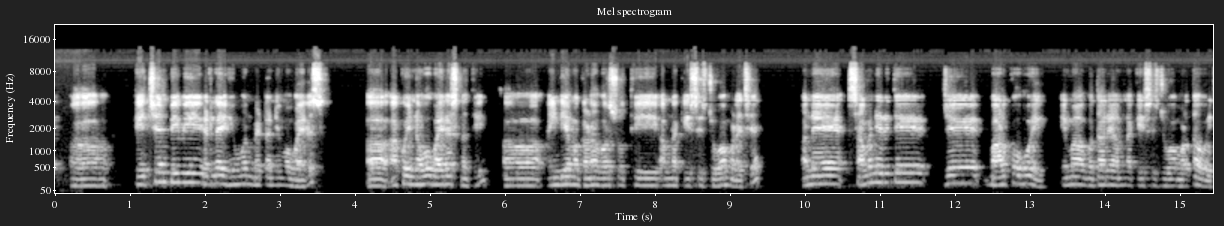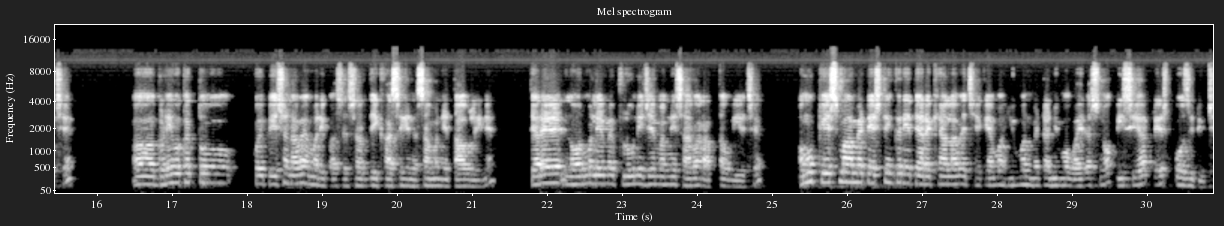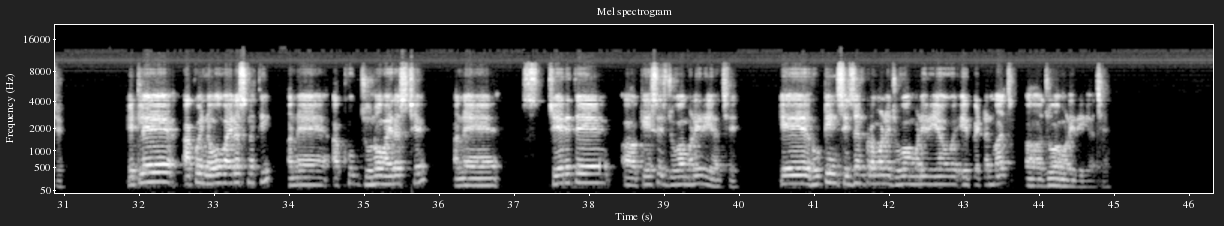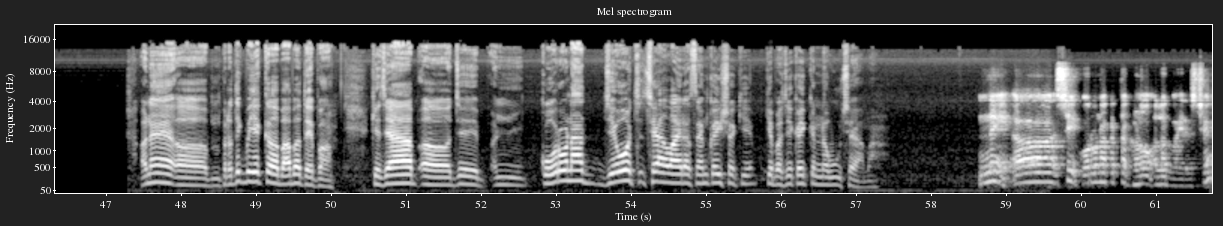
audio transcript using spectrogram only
એચએનપીવી એટલે હ્યુમન મેટાનિમો વાયરસ આ કોઈ નવો વાયરસ નથી. ઇન્ડિયામાં ઘણા વર્ષોથી આમના કેસીસ જોવા મળે છે. અને સામાન્ય રીતે જે બાળકો હોય, એમાં વધારે આમના કેસીસ જોવા મળતા હોય છે. ઘણી વખત તો કોઈ પેશન્ટ આવે અમારી પાસે, શરદી, ખાંસી અને સામાન્ય તાવ લઈને. ત્યારે નોર્મલી અમે ફ્લૂની જેમ એમની સારવાર આપતા હોઈએ છીએ. અમુક કેસમાં અમે ટેસ્ટિંગ કરીએ ત્યારે ખ્યાલ આવે છે કે એમાં હ્યુમન મેટાન્યુમો વાયરસનો પીસીઆર ટેસ્ટ પોઝિટિવ છે. એટલે આ કોઈ નવો વાયરસ નથી અને આ ખૂબ જૂનો વાયરસ છે અને જે રીતે કેસીસ જોવા મળી રહ્યા છે એ રૂટીન સિઝન પ્રમાણે જોવા મળી રહ્યા હોય એ પેટર્નમાં જ જોવા મળી રહ્યા છે. અને પ્રતિકભાઈ એક બાબત એ પણ કે જ્યાં જે કોરોના જેવો જ છે આ વાયરસ, એમ કહી શકીએ કે પછી કંઈક નવું છે આમાં? નહીં, અ કોરોના કરતા ઘણો અલગ વાયરસ છે.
